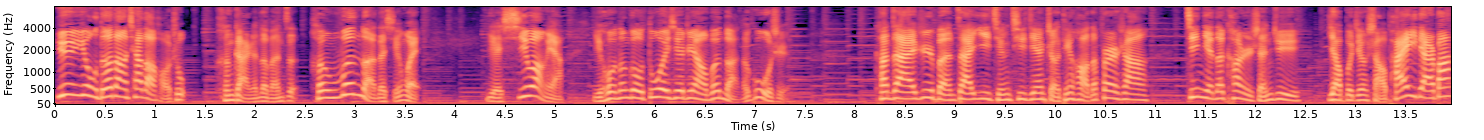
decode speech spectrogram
运用得当，恰到好处，很感人的文字，很温暖的行为。也希望呀，以后能够多一些这样温暖的故事。看在日本在疫情期间整挺好的份上，今年的抗日神剧要不就少拍一点吧。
